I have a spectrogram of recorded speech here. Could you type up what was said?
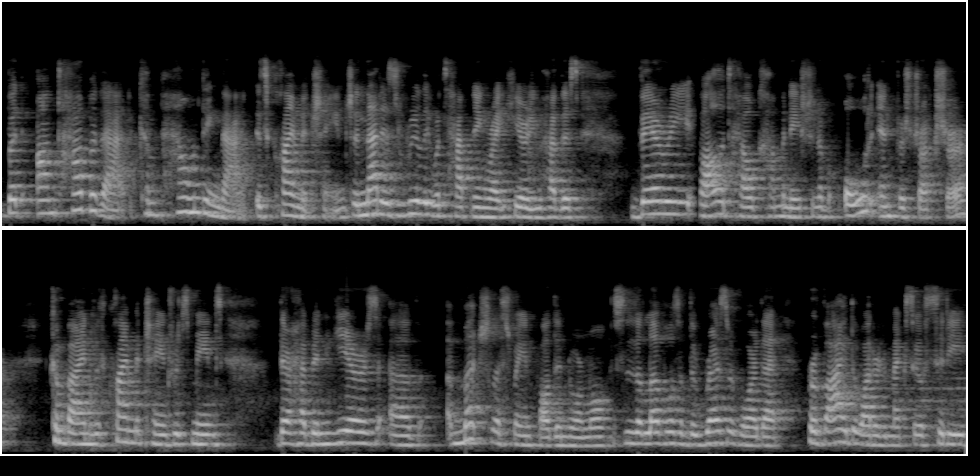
But on top of that, compounding that is climate change. And that is really what's happening right here. You have this very volatile combination of old infrastructure combined with climate change, which means there have been years of much less rainfall than normal. So the levels of the reservoir that provide the water to Mexico City,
